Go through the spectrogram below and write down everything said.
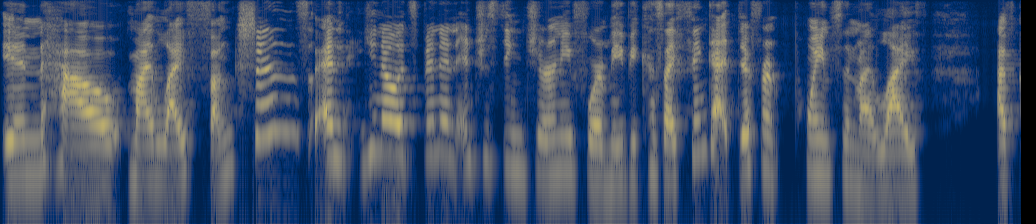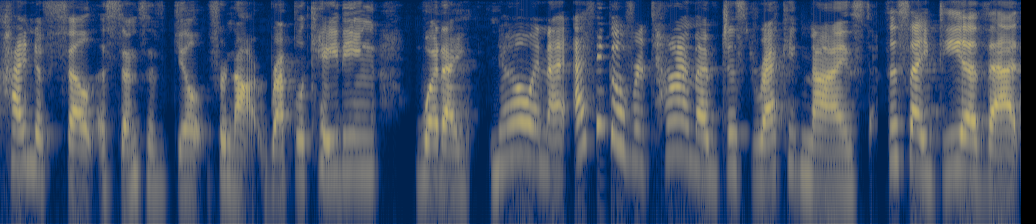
in how my life functions. And, you know, it's been an interesting journey for me because I think at different points in my life, I've kind of felt a sense of guilt for not replicating what I know. And I, I think over time, I've just recognized this idea that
